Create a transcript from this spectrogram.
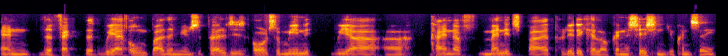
And the fact that we are owned by the municipalities also mean we are uh, kind of managed by a political organization, you can say.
